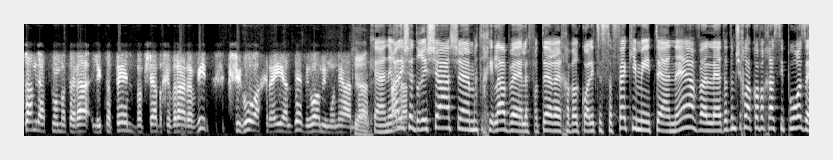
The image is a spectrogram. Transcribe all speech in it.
שם לעצמו מטרה לטפל בפשיעה בחברה הערבית, כשהוא אחראי על זה והוא הממונה על כן, כן נראה לי שדרישה שמתחילה בלפטר אה, חבר קואליציה, ספק אם היא תענה, אבל אה, אתה תמשיך לעקוב אחרי הסיפור הזה.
